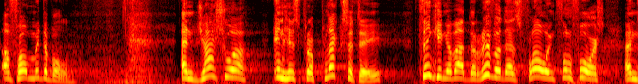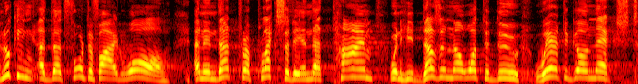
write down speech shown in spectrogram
are formidable. And Joshua, in his perplexity, thinking about the river that's flowing full force and looking at that fortified wall, and in that perplexity, in that time when he doesn't know what to do, where to go next,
